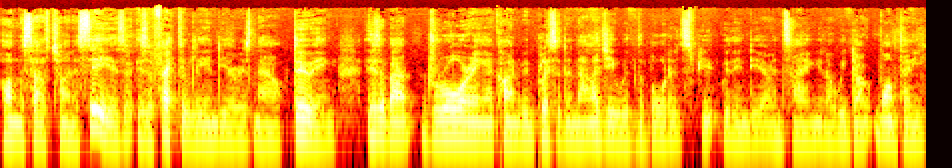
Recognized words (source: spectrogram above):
on the South China Sea, is, is effectively India is now doing, is about drawing a kind of implicit analogy with the border dispute with India and saying, you know, we don't want any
